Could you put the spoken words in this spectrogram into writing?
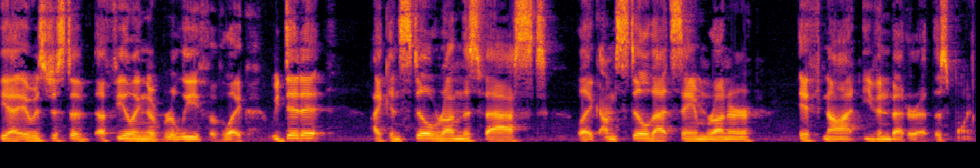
yeah, it was just a, a feeling of relief of like we did it. I can still run this fast. Like I'm still that same runner, if not even better at this point.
